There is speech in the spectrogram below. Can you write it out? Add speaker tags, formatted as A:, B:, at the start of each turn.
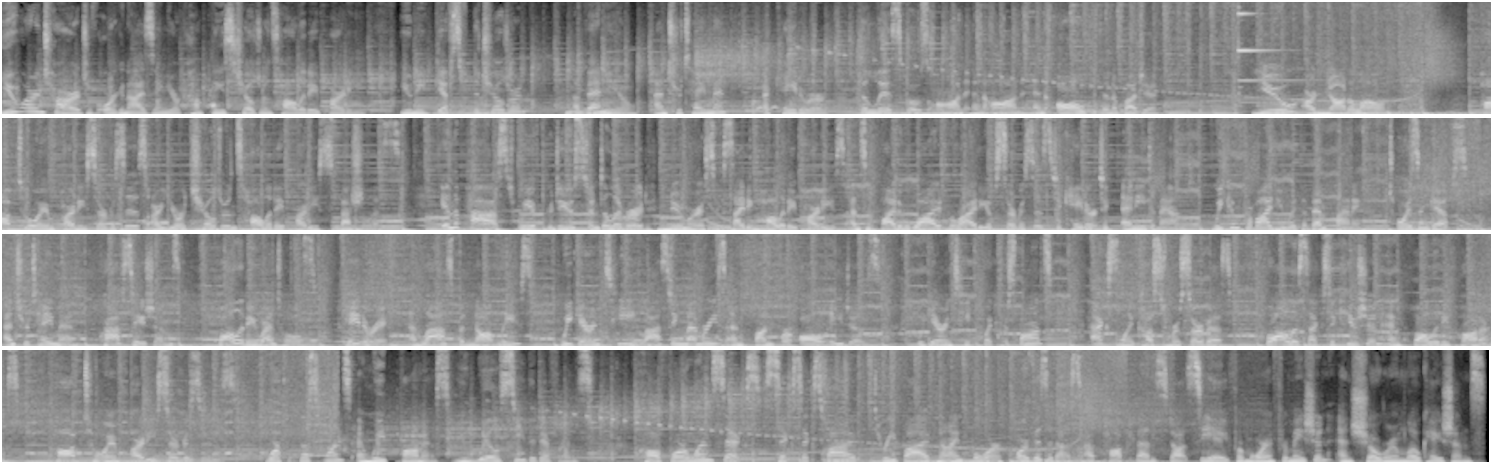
A: You are in charge of organizing your company's children's holiday party. You need gifts for the children, a hmm. venue, entertainment, a caterer. The list goes on and on, and all within a budget. You are not alone. Pop Toy and Party Services are your children's holiday party specialists. In the past, we have produced and delivered numerous exciting holiday parties and supplied a wide variety of services to cater to any demand. We can provide you with event planning, toys and gifts, entertainment, craft stations, quality rentals, catering, and last but not least, we guarantee lasting memories and fun for all ages. We guarantee quick response, excellent customer service, flawless execution, and quality products. Pop Toy and Party Services. Work with us once, and we promise you will see the difference. Call 416 665 3594 or visit us at popevents.ca for more information and showroom locations.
